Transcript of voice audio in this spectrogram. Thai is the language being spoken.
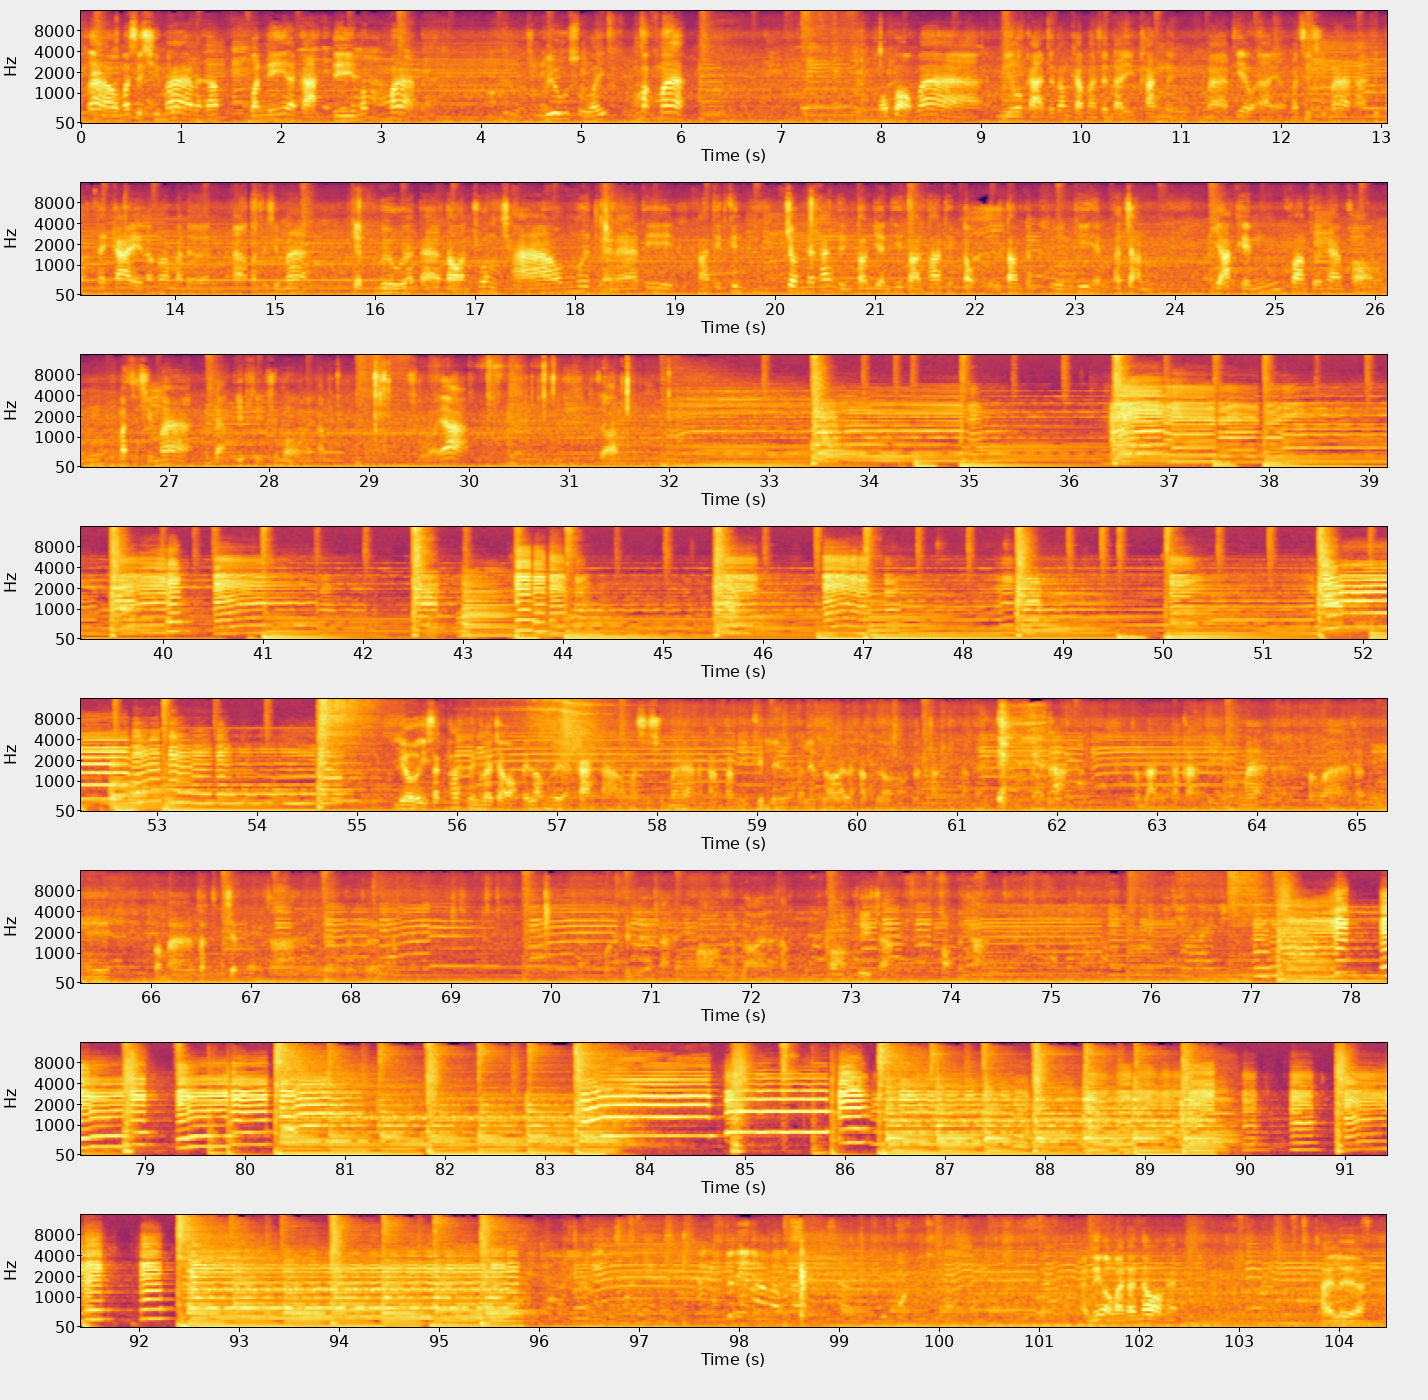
ริมอ่าวมาซึชิมะนะครับ วันนี้อากาศดีมากๆ วิวสวยมากๆ ขอบอกว่ามีโอกาสจะต้องกลับมาเซนไดอีกครั้งหนึ่งมาเที่ยวอ่าวมาซึชิมะหาที่พักใกล้ๆ แล้วก็มาเดินอ่าวมาซึชิมะเก็บวิวตั้งแต่ตอนช่วงเช้ามืดเลยนะที่พระอาทิตย์ขึ้นจนกระทั่งถึงตอนเย็นที่ตอนพระอาทิตย์ตก หรือตอนกลางคืนที่เห็นพระจันทร์อยากเห็นความสวยงามของมัตสึชิมะแบบ 24 ชั่วโมงเลยครับ สวย เดี๋ยวอีกสักพักหนึ่งเราจะออกไปล่องเรือกลางอ่าวมาซูชิมะนะครับ ตอนนี้ขึ้นเรือมาเรียบร้อยแล้วครับ รอกัปตันครับบรรยากาศกำลังอากาศดีมากๆนะเพราะว่าตอนนี้ประมาณสักเจ็ดองศาเดินเพลินๆครับคนขึ้นเรือกันพร้อมเรียบร้อยแล้วครับ พร้อมที่จะออกเดินทาง นี้ออกมาด้านนอกฮะท้ายเรือ「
